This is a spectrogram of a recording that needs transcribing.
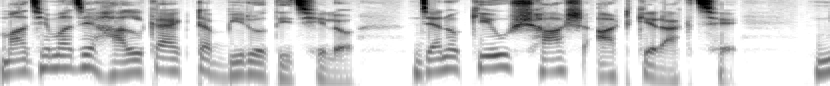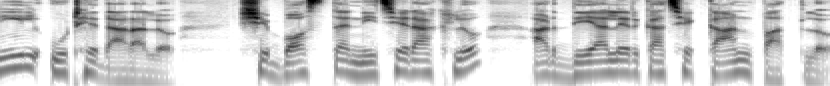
মাঝে মাঝে হালকা একটা বিরতি ছিল, যেন কেউ শ্বাস আটকে রাখছে। নীল উঠে দাঁড়াল। সে বস্তা নিচে রাখল আর দেয়ালের কাছে কান পাতল।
